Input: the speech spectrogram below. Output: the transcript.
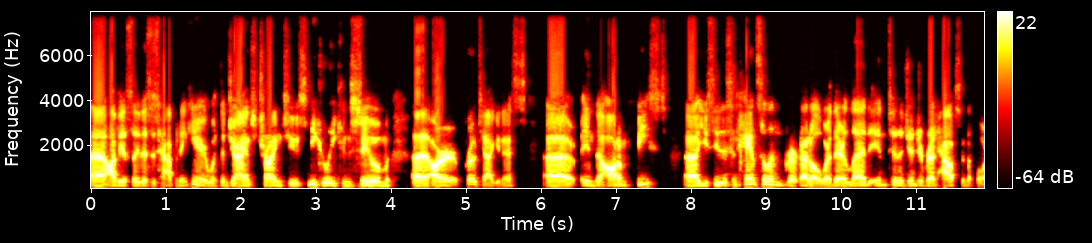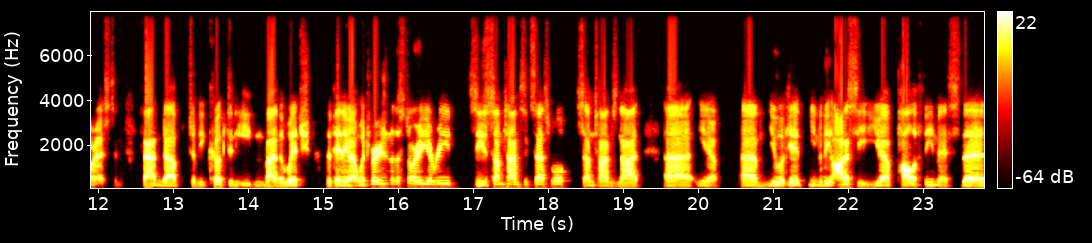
Uh, obviously, this is happening here with the giants trying to sneakily consume uh, our protagonists uh, in the autumn feast. Uh, you see this in Hansel and Gretel, where they're led into the gingerbread house in the forest and fattened up to be cooked and eaten by the witch, depending on which version of the story you read. She's sometimes successful, sometimes not. Uh, you know, um, you look at you know the Odyssey. You have Polyphemus, the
